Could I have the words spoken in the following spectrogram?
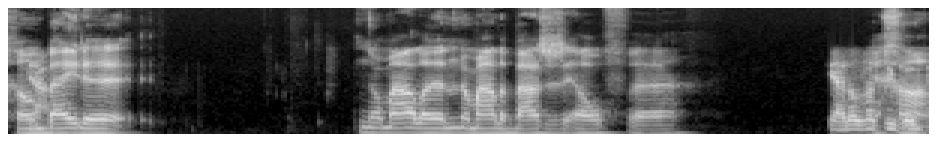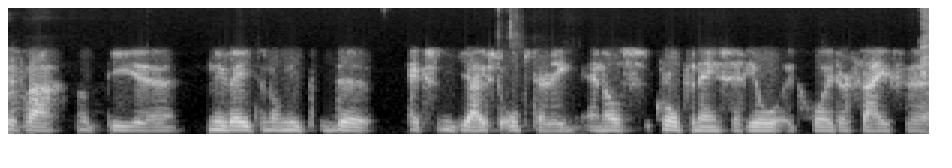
Gewoon Ja. bij de normale, normale basis 11. eh, Ja, dat is natuurlijk gaan. ook de vraag. Want die, eh, nu weten we nog niet de, juiste opstelling. En als Klopp ineens zegt, joh, ik gooi er vijf... eh,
